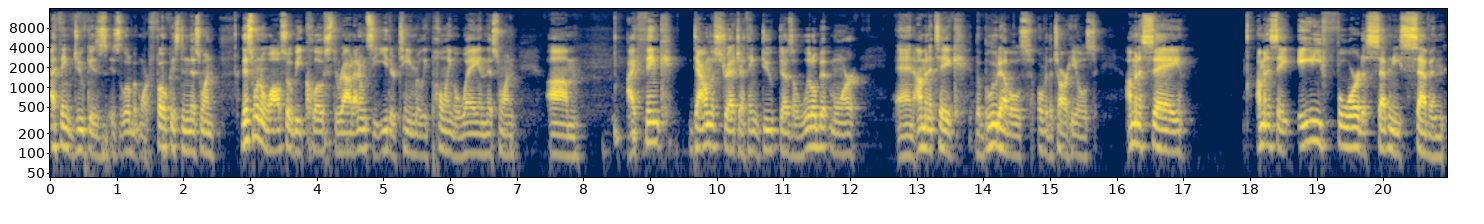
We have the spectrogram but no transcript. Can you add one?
I think Duke is is a little bit more focused in this one. This one will also be close throughout. I don't see either team really pulling away in this one. Um, I think down the stretch, I think Duke does a little bit more, and I'm going to take the Blue Devils over the Tar Heels. I'm going to say, I'm going to say 84 to 77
